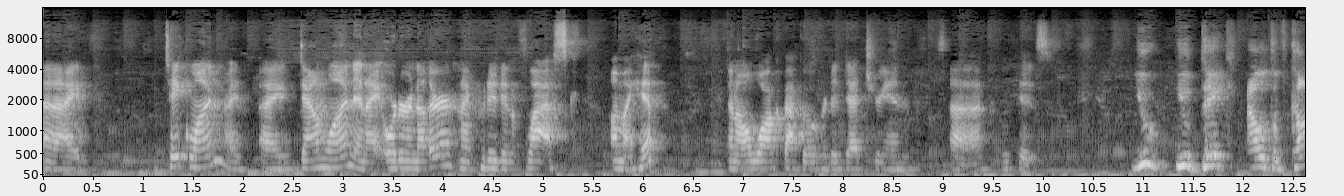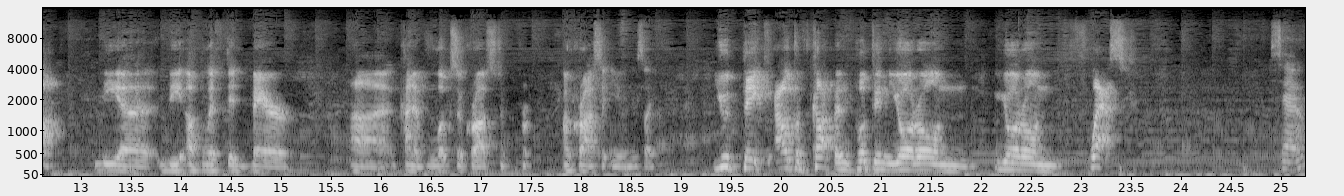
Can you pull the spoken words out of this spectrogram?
and I take one, I, I down one and I order another and I put it in a flask on my hip and I'll walk back over to Detrian uh, with his. You you take out of cup. The uh the uplifted bear uh kind of looks across to, across at you and he's like, "You take out of cup and put in your own your own flask." So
